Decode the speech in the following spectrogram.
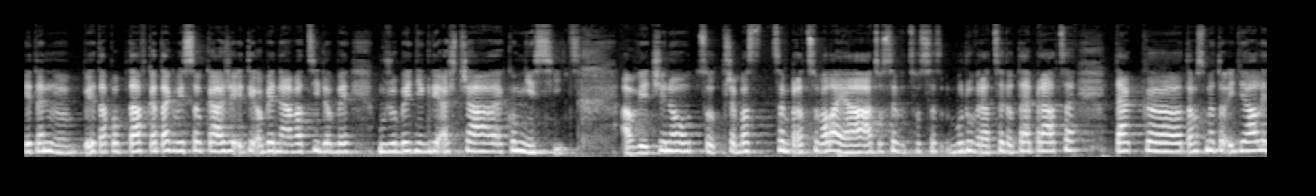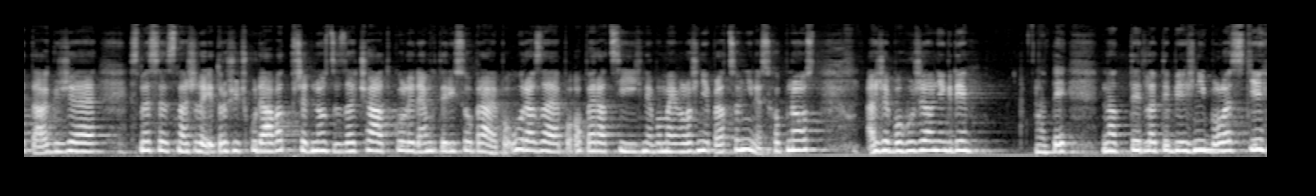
je, ten, je ta poptávka tak vysoká, že i ty objednávací doby můžou být někdy až třeba jako měsíc. A většinou, co třeba jsem pracovala já a co se, co se budu vracet do té práce, tak uh, tam jsme to i dělali tak, že jsme se snažili i trošičku dávat přednost ze začátku lidem, kteří jsou právě po úraze, po operacích nebo mají vložně pracovní neschopnost a že bohužel někdy na, ty, na tyhle ty běžné bolesti,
